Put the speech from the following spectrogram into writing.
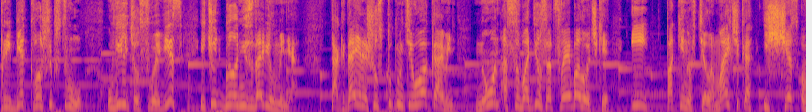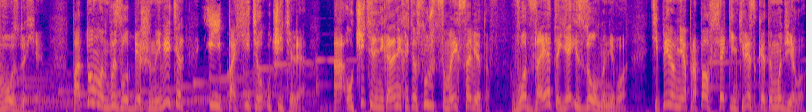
прибег к волшебству, увеличил свой вес и чуть было не задавил меня. Тогда я решил стукнуть его о камень, но он освободился от своей оболочки и, покинув тело мальчика, исчез в воздухе. Потом он вызвал бешеный ветер и похитил учителя. А учитель никогда не хотел слушаться моих советов. Вот за это я и зол на него. Теперь у меня пропал всякий интерес к этому делу.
